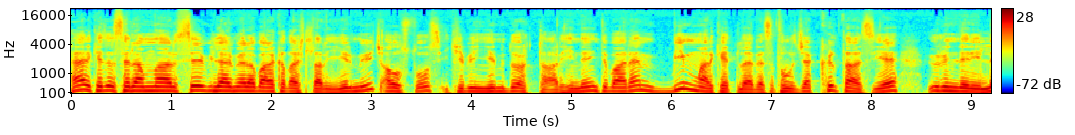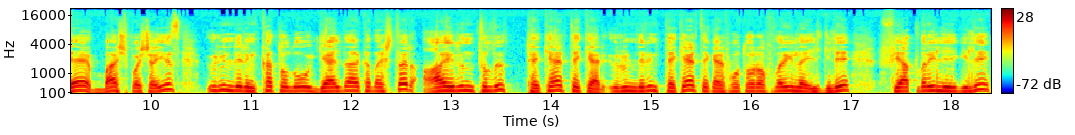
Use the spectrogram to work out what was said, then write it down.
Herkese selamlar, sevgiler, merhaba arkadaşlar. 23 Ağustos 2024 tarihinden itibaren BİM marketlerde satılacak kırtasiye ürünleriyle baş başayız. Ürünlerin kataloğu geldi arkadaşlar. Ayrıntılı teker teker ürünlerin teker teker fotoğraflarıyla ilgili, fiyatlarıyla ilgili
